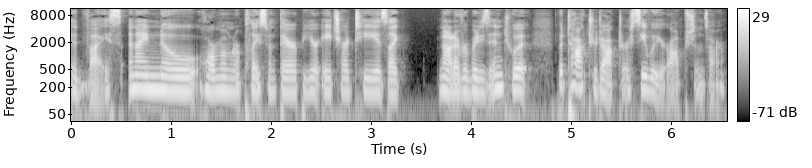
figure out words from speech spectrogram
advice. And I know hormone replacement therapy or HRT is like not everybody's into it, but talk to your doctor, see what your options are.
